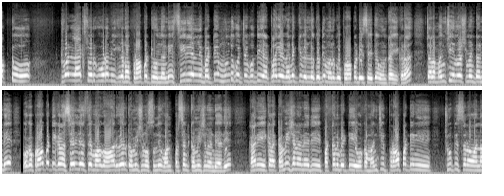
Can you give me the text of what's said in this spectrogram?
అప్ టు ట్వెల్వ్ ల్యాక్స్ వరకు కూడా మీకు ఇక్కడ ప్రాపర్టీ ఉందండి. సీరియల్ని బట్టి ముందుకు వచ్చే కొద్దీ అట్లాగే వెనక్కి వెళ్ళే కొద్దీ మనకు ప్రాపర్టీస్ అయితే ఉంటాయి ఇక్కడ. చాలా మంచి ఇన్వెస్ట్మెంట్ అండి. ఒక ప్రాపర్టీ ఇక్కడ సేల్ చేస్తే మాకు ఆరు వేలు కమిషన్ వస్తుంది. వన్ పర్సెంట్ కమిషన్ అండి అది. కానీ ఇక్కడ కమిషన్ అనేది పక్కన పెట్టి ఒక మంచి ప్రాపర్టీని చూపిస్తున్నాం అన్న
